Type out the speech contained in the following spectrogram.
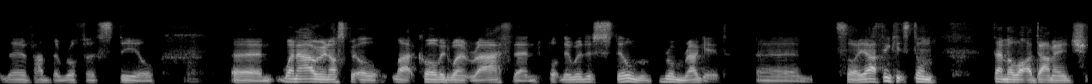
they've had the roughest deal. Um, when I were in hospital, like COVID went rife then, but they were just still run ragged. Um, so yeah, I think it's done them a lot of damage.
